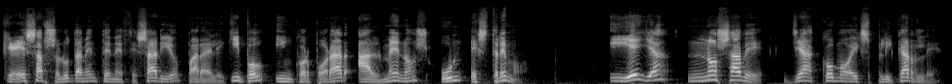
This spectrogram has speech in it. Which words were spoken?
que es absolutamente necesario para el equipo incorporar al menos un extremo. Y ella no sabe ya cómo explicarle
